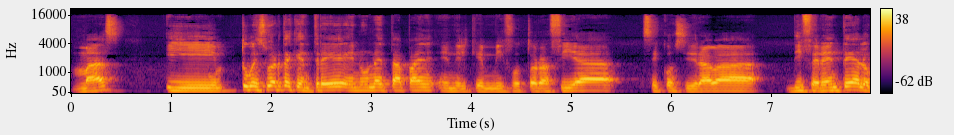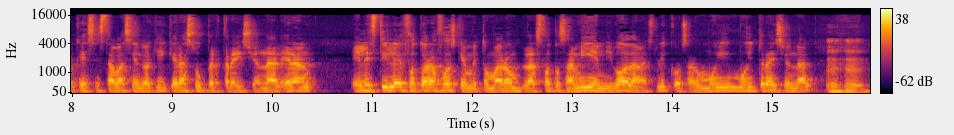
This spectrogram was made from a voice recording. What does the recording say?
más. Y tuve suerte que entré en una etapa en, en el que mi fotografía se consideraba diferente a lo que se estaba haciendo aquí, que era súper tradicional. Eran el estilo de fotógrafos que me tomaron las fotos a mí en mi boda, ¿me explico? O sea, muy, muy tradicional. Ujú.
